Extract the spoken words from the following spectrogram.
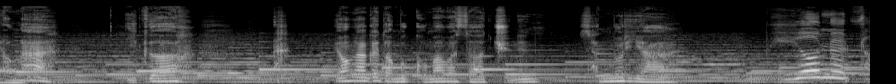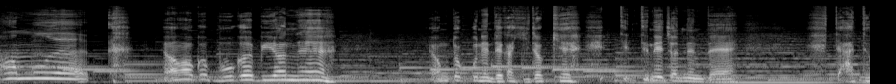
영아, 이거 영아가 너무 고마워서 주는 선물이야. 미안해, 사무엘. 영아가 뭐가 미안해. 형 덕분에 내가 이렇게 튼튼해졌는데 나도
